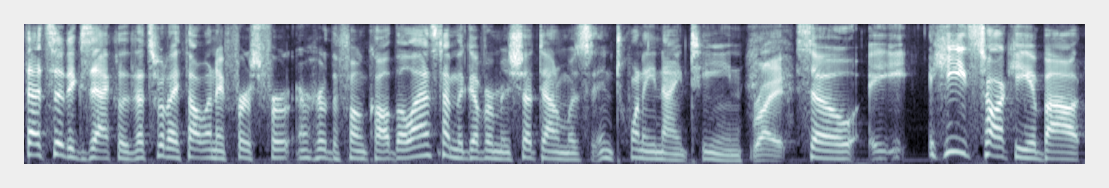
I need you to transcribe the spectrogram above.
That's it exactly. That's what I thought when I first heard the phone call. The last time the government shut down was in 2019. Right. So he- he's talking about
